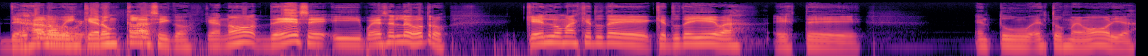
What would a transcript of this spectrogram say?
de Halloween, que era un ah. clásico, que no, de ese y puede ser de otro. ¿Qué es lo más que tú te, que tú te llevas este, en, tu, en tus memorias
